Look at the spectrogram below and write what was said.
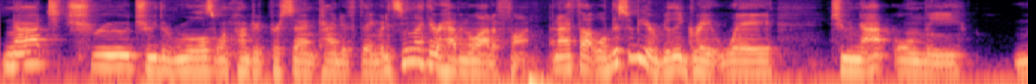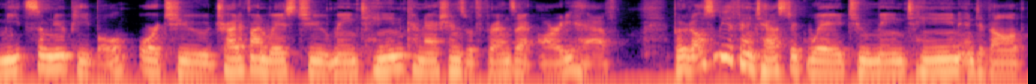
not true to the rules 100% kind of thing, but it seemed like they were having a lot of fun. And I thought, well, this would be a really great way to not only meet some new people or to try to find ways to maintain connections with friends I already have. But it would also be a fantastic way to maintain and develop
